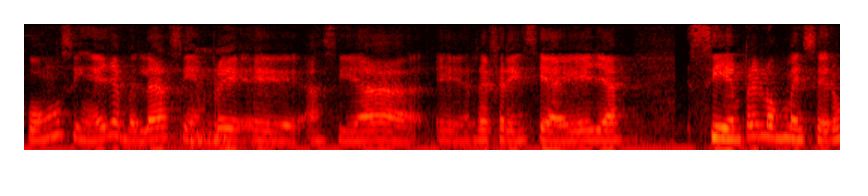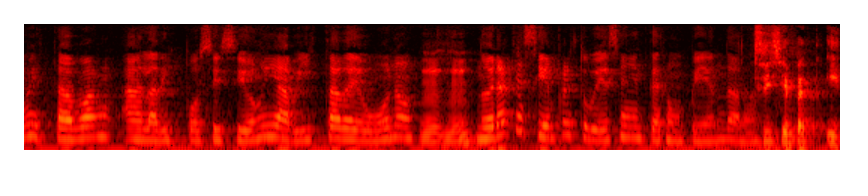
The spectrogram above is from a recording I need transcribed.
con o sin ellas, ¿verdad? Siempre eh, hacía eh, referencia a ellas. Siempre los meseros estaban a la disposición y a vista de uno. No era que siempre estuviesen interrumpiéndonos. Sí, siempre, y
